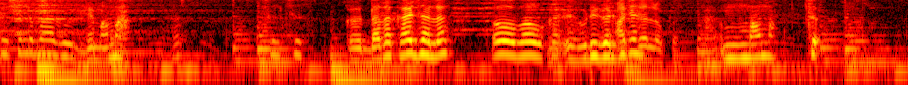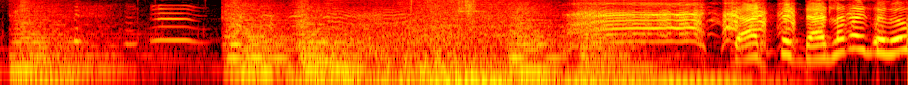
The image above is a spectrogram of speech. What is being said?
कशाला मागवली? हे मामा. चल चल. क- दादा काय झालं? ओ भाऊ काय? एवढी गर्दी काय? लोक मामा चल. डॅड डॅडला काय झालं?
